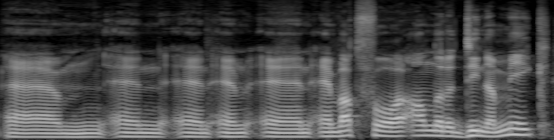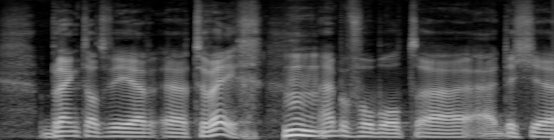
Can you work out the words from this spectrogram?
ehm, en, en, en, en, en wat voor andere dynamiek brengt dat weer eh, teweeg? Hè, bijvoorbeeld eh, dat, je,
